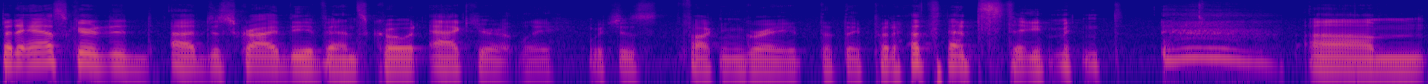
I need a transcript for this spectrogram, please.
but ask her to uh, describe the events, quote, accurately, which is fucking great that they put out that statement. Um,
